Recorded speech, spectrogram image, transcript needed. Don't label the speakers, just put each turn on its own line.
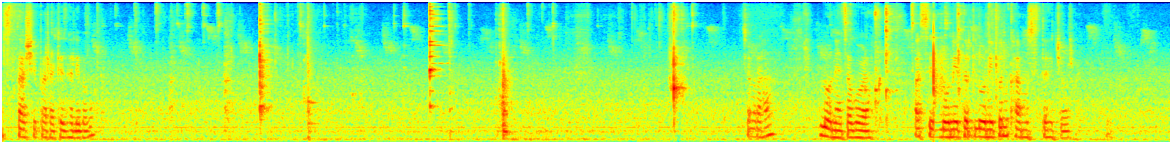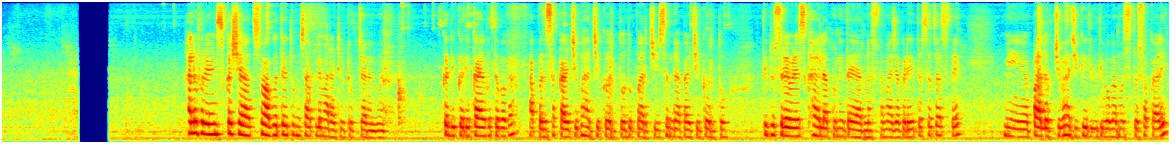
मस्त असे पराठे झाले बघा. त्याच्यावर हा लोण्याचा गोळा. असेल लोणी तर लोणी पण खा मस्त ह्याच्यावर. हॅलो फ्रेंड्स कसे आहात? स्वागत आहे तुमचं आपल्या मराठी यूट्यूब चॅनलमध्ये कधी कधी काय होतं बघा आपण सकाळची भाजी करतो दुपारची संध्याकाळची करतो. ती दुसऱ्या वेळेस खायला कोणी तयार नसतं. माझ्याकडे तसंच असते मी पालकची भाजी केली होती बघा मस्त सकाळी.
